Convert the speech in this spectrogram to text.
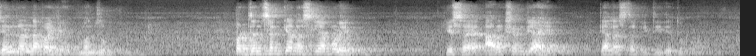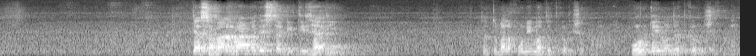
जनगणना पाहिजे मंजूर. पण जनसंख्या नसल्यामुळे हे स आरक्षण जे आहे त्याला स्थगिती देतो त्या सभागृहामध्ये स्थगिती झाली तर तुम्हाला कोणी मदत करू शकणार कोणतंही कोर्टही मदत करू शकणार नाही.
